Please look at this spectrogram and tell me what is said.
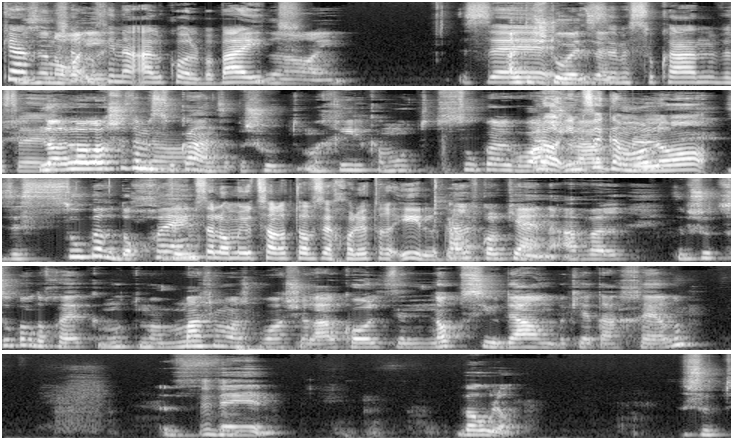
כן, וזה נוראי. כשאת מכינה אלכוהול בבית, זה נוראי. זה, אל תשתו את זה. זה מסוכן וזה... לא, לא, לא שזה לא. מסוכן, זה פשוט מכיל כמות סופר גבוהה לא, של אם זה גם. לא, זה סופר דוחה. ואם זה לא מיוצר טוב זה יכול להיות רעיל גם. א' כל כן, אבל זה פשוט סופר דוחה, כמות ממש ממש גבוהה של אלכוהול, זה knocks you down בקטע אחר. ובואו לא. פשוט.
